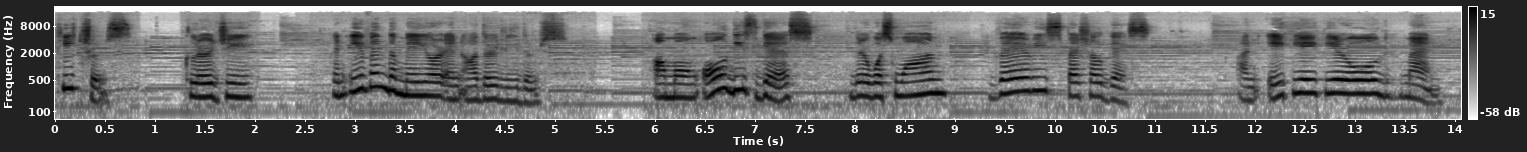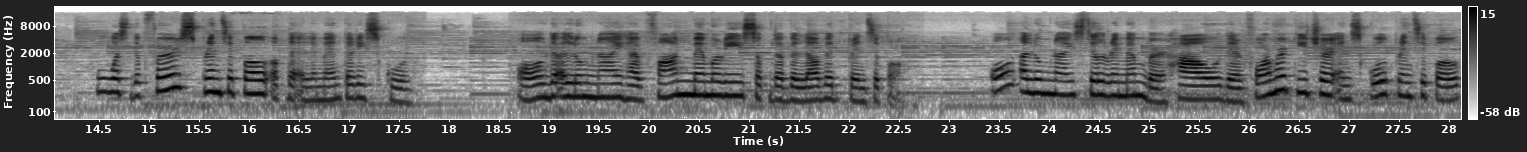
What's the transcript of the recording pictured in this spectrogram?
teachers, clergy, and even the mayor and other leaders. Among all these guests, there was one very special guest, an 88 year old man who was the first principal of the elementary school. All the alumni have fond memories of the beloved principal. All alumni still remember how their former teacher and school principal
